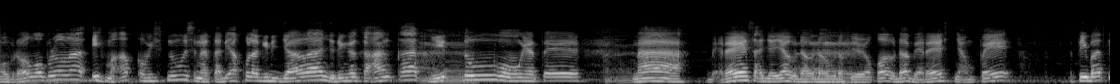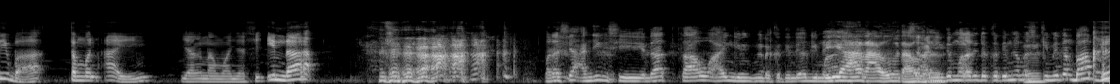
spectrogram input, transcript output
Ngobrol-ngobrol lah. Ih, maaf Kak Wisnu, sena tadi aku lagi di jalan jadi nggak keangkat Ah. gitu ngomongnya teh. Nah, beres aja ya, udah udah udah video call, udah beres, nyampe. Tiba-tiba temen aing yang namanya si Indah, Padahal si anjing si Indah tahu aing ngedeketin dia gimana. Iya, tahu, tahu. Si anjing itu malah dideketin sama si Kimi kan babi.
